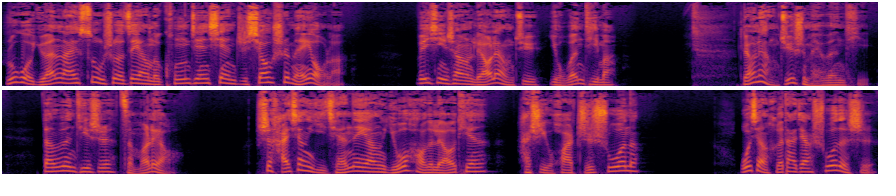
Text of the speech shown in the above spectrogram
如果原来宿舍这样的空间限制消失没有了，微信上聊两句有问题吗？聊两句是没问题，但问题是怎么聊？是还像以前那样友好的聊天，还是有话直说呢？我想和大家说的是，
